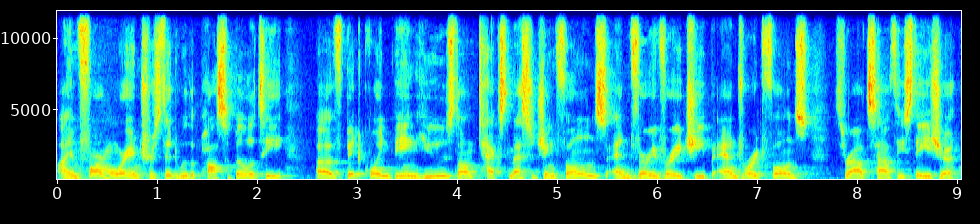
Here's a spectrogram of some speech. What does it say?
I am far more interested with the possibility of Bitcoin being used on text messaging phones and very, very cheap Android phones throughout Southeast Asia,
